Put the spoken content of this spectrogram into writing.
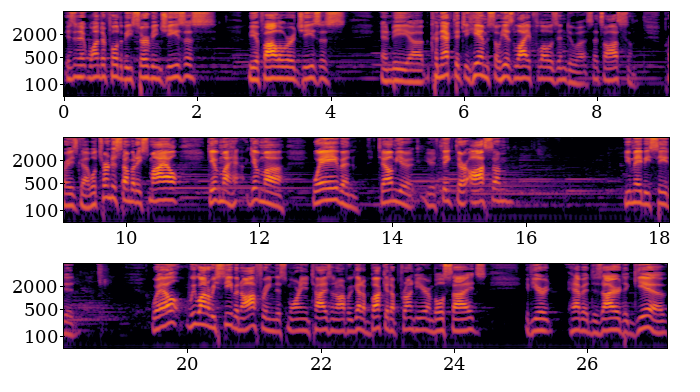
Isn't it wonderful to be serving Jesus, be a follower of Jesus, and be uh, connected to Him so His life flows into us? That's awesome. Praise God. Well, turn to somebody, smile, give them a, give them a wave, and tell them you, you think they're awesome. You may be seated. Well, we want to receive an offering this morning, a tithes and offering. We've got a bucket up front here on both sides. If you have a desire to give,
